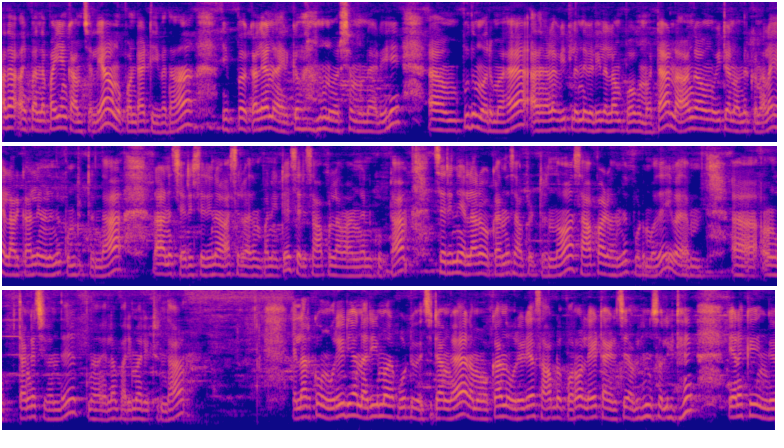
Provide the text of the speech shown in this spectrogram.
அதான் இப்போ அந்த பையன் காமிச்சு இல்லையா? அவங்க பொண்டாட்டி இவ தான். இப்போ கல்யாணம் ஆயிருக்கு. ஒரு மூணு வருஷம் முன்னாடி. புது மருமக. அதனால் வீட்டிலேருந்து வெளியிலலாம் போக மாட்டா. நாங்கள் அவங்க வீட்டான வந்திருக்கனால எல்லாரும் காலையில் விழுந்து கும்பிட்டுட்டு இருந்தா நானும் சரி சரின்னு ஆசீர்வாதம் பண்ணிவிட்டு சரி சாப்பிட்லாம் வாங்கன்னு கூப்பிட்டா. சரின்னு எல்லாரும் உட்காந்து சாப்பிட்டுட்டு இருந்தோம் சாப்பாடு வந்து போடும்போது இவ அவங்க தங்கச்சி வந்து எல்லாம் பரிமாறிட்டு இருந்தா. எல்லாருக்கும் ஒரேடியாக நிறையமாக போட்டு வச்சுட்டாங்க. நம்ம உட்காந்து ஒரேடியாக சாப்பிட போகிறோம் லேட் ஆகிடுச்சு அப்படின்னு சொல்லிட்டு எனக்கு இங்கே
